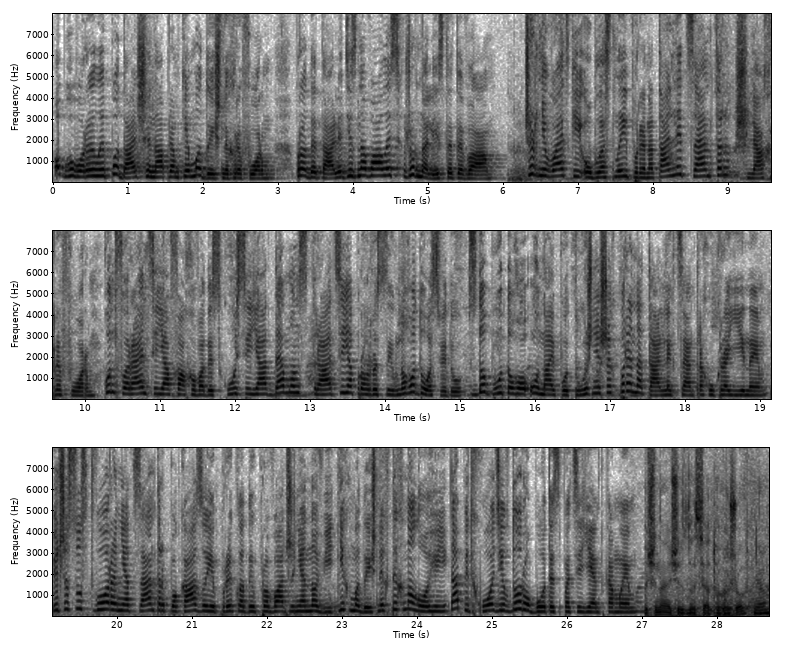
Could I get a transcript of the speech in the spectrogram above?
обговорили подальші напрямки медичних реформ. Про деталі дізнавались журналісти ТВА. Чернівецький обласний перинатальний центр Шлях реформ. Конференція, фахова дискусія, демонстрація прогресивного досвіду, здобутого у найпотужніших перинатальних центрах України. Від часу створення центр показує приклади впровадження новітніх медичних технологій та підходів до роботи з пацієнтками. Починаючи з 20 жовтня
